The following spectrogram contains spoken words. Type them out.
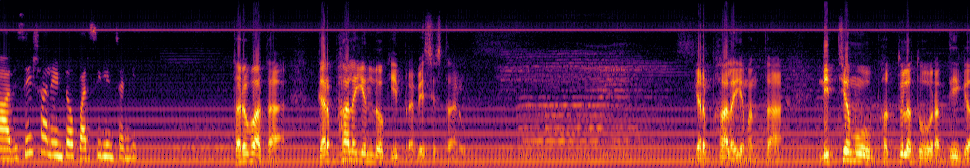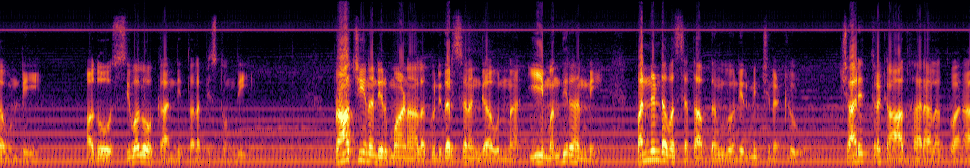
ఆ విశేషాలేంటో పరిశీలించండి. తరువాత గర్భాలయంలోకి ప్రవేశిస్తారు. గర్భాలయమంతా నిత్యము భక్తులతో రద్దీగా ఉండి అదో శివలోకాన్ని తలపిస్తుంది. ప్రాచీన నిర్మాణాలకు నిదర్శనంగా ఉన్న ఈ మందిరాన్ని పన్నెండవ శతాబ్దంలో నిర్మించినట్లు చారిత్రక ఆధారాల ద్వారా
